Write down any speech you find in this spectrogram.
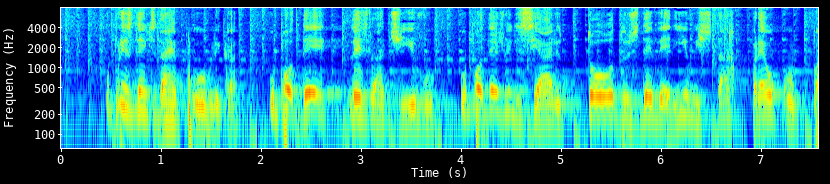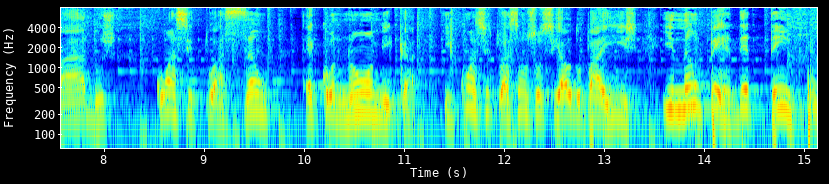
O presidente da República, o poder legislativo, o poder judiciário, todos deveriam estar preocupados com a situação econômica e com a situação social do país e não perder tempo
